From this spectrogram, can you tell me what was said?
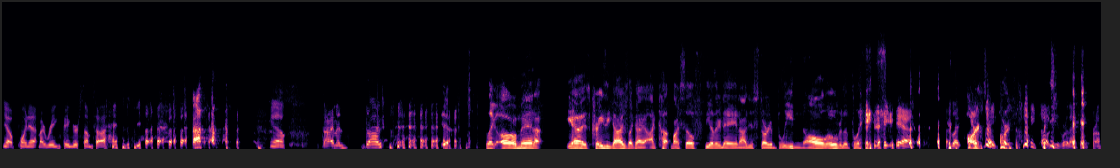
you know, pointing at my ring finger sometimes. you know, diamonds, diamonds. Yeah. Like, oh man, I, yeah, it's crazy, guys. Like, I I cut myself the other day, and I just started bleeding all over the place. yeah. I was like, Heart, States, heart. Oh, geez, where did that come from?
